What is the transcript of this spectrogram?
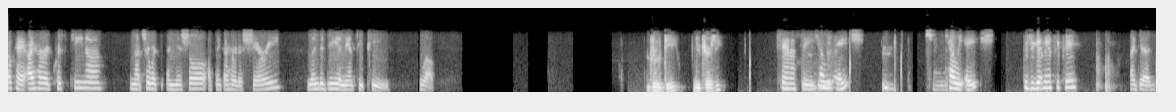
Okay, I heard Christina. I'm not sure what initial. I think I heard a Sherry, Linda D, and Nancy P. Who else? Drew D, New Jersey. Shanna C. Kelly H. Kelly H. Did you get Nancy P? I did.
